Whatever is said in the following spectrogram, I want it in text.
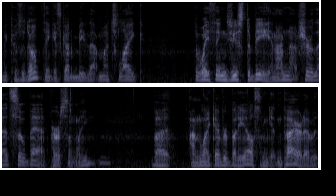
because I don't think it's going to be that much like the way things used to be. And I'm not sure that's so bad personally. Mm-hmm. But unlike everybody else, I'm getting tired of it.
